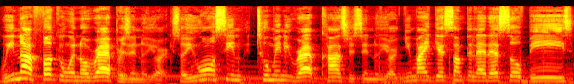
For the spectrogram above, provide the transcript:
we not fucking with no rappers in New York. So you won't see too many rap concerts in New York. You might get something at SOBs.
